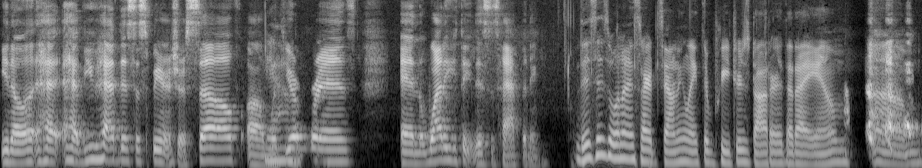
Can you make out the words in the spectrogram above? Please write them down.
you know ha- have you had this experience yourself um with your friends? And why do you think this is happening? This is when I start sounding like the preacher's daughter that I am. Um,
